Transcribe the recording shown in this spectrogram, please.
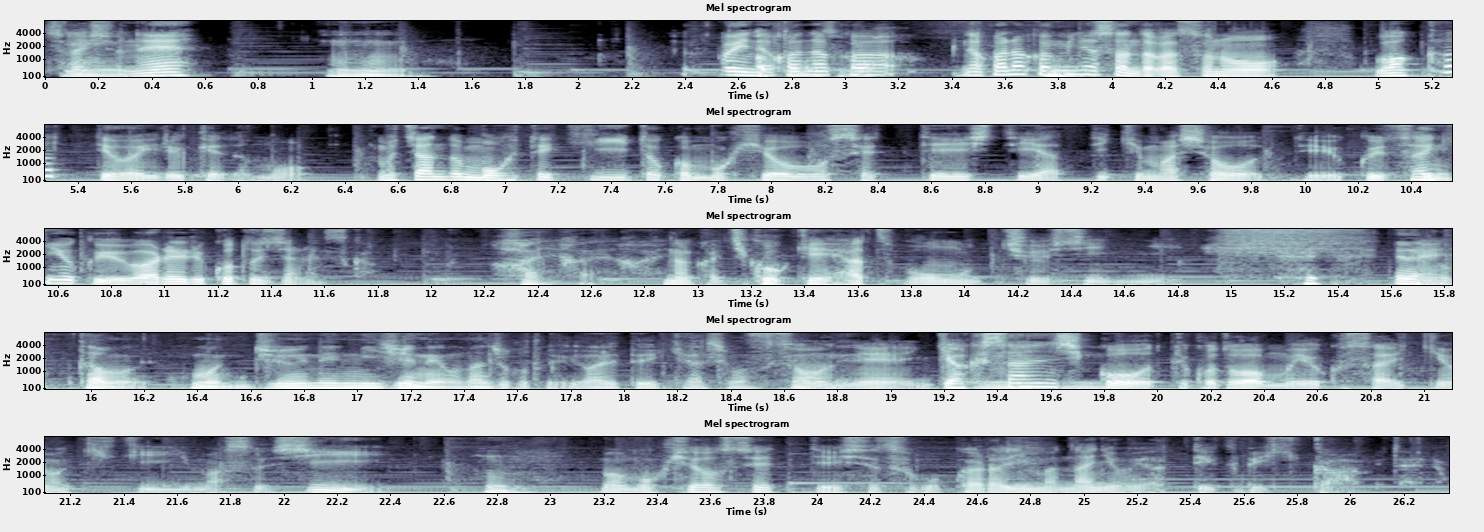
最初ね、うんやっぱりなかなか、なかなか皆さんだからその、分かってはいるけども、もうちゃんと目的とか目標を設定してやっていきましょうっていう、最近よく言われることじゃないですか。はいはいはい。なんか自己啓発本を中心に。でなんか多分もう10年20年同じこと言われてる気がしますそうね、逆算思考って言葉もよく最近は聞きますし、うん。まあ、目標設定してそこから今何をやっていくべきかみたいな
